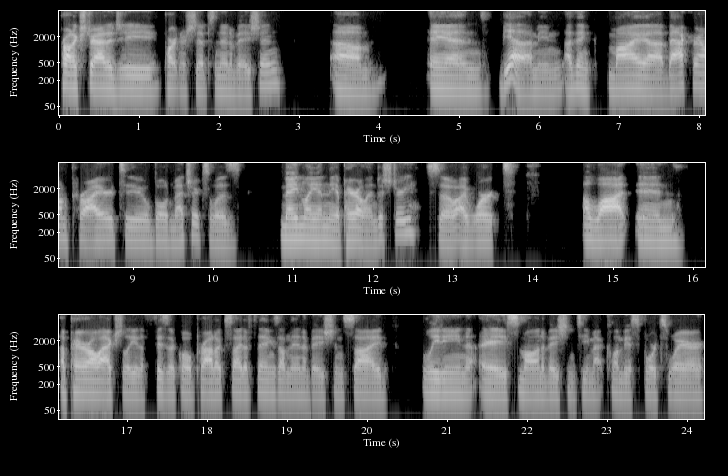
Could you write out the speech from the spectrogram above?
product strategy, partnerships, and innovation. Um, and yeah, I mean, I think my uh, background prior to Bold Metrics was mainly in the apparel industry. So I worked a lot in apparel, actually, the physical product side of things on the innovation side, leading a small innovation team at Columbia Sportswear,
